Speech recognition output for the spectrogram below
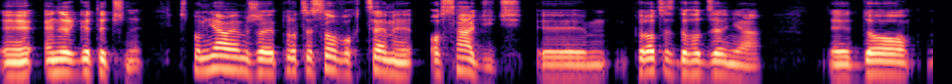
e, energetyczny. Wspomniałem, że procesowo chcemy osadzić em, proces dochodzenia e, do e,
